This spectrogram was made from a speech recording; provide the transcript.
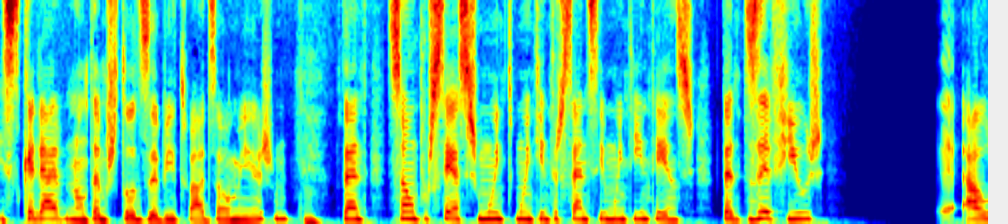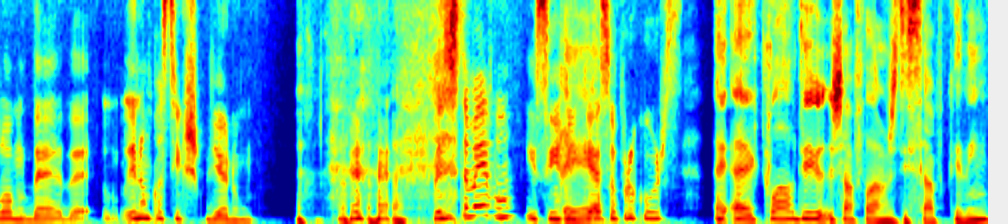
e se calhar não estamos todos habituados ao mesmo. Hum. Portanto, são processos muito, muito interessantes e muito intensos. Portanto, desafios ao longo da. eu não consigo escolher um. Mas isso também é bom, isso enriquece é, o percurso. A, a Cláudia, já falámos disso há bocadinho,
